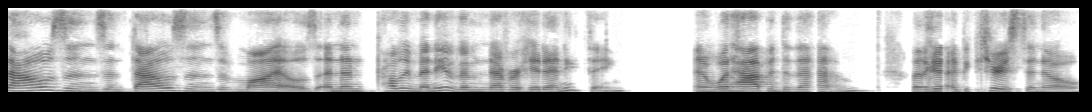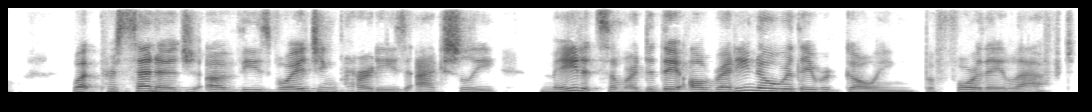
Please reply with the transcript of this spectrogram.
thousands and thousands of miles. And then probably many of them never hit anything. And what happened to them? Like I'd be curious to know what percentage of these voyaging parties actually made it somewhere. Did they already know where they were going before they left?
